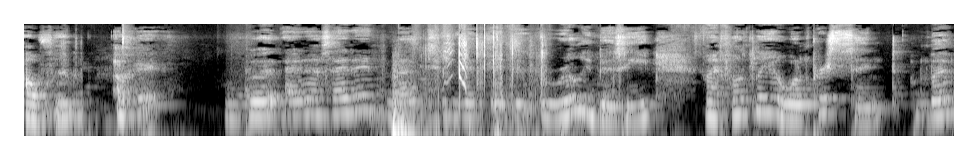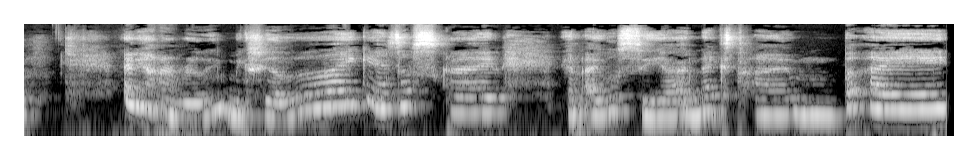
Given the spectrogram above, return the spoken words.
outfit. Okay, but I decided not to get it really busy. My phone's like at 1%. But if you haven't really, make sure to like and subscribe. And I will see you next time. Bye.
